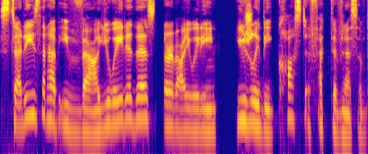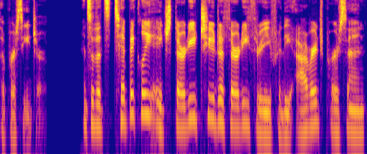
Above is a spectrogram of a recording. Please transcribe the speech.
Studies that have evaluated this are evaluating usually the cost effectiveness of the procedure. And so that's typically age 32 to 33 for the average person.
